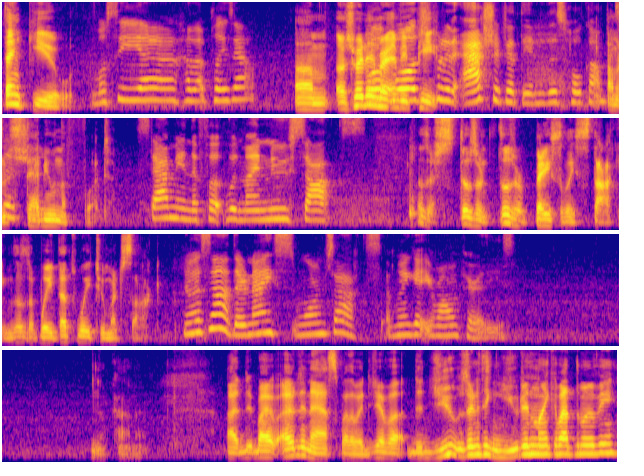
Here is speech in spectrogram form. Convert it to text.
Thank you. we'll see uh, how that plays out. Um, I was ready We'll, for we'll just put an asterisk at the end of this whole competition. I'm gonna stab you in the foot. Stab me in the foot with my new socks. Those are those are those are basically stockings. Those are way that's way too much sock. No, it's not. They're nice, warm socks. I'm gonna get your mom a pair of these. No comment. Uh, did, by, I didn't ask by the way. Did you have a? Did you? Was there anything you didn't like about the movie?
